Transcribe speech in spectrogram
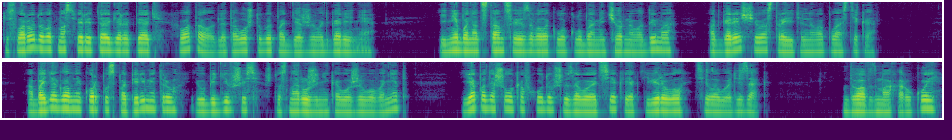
Кислорода в атмосфере Тайгера-5 хватало для того, чтобы поддерживать горение. И небо над станцией заволокло клубами черного дыма от горящего строительного пластика. Обойдя главный корпус по периметру и убедившись, что снаружи никого живого нет, я подошел ко входу в шлюзовой отсек и активировал силовой резак. Два взмаха рукой,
